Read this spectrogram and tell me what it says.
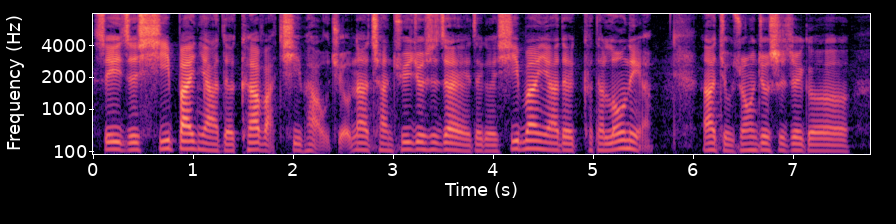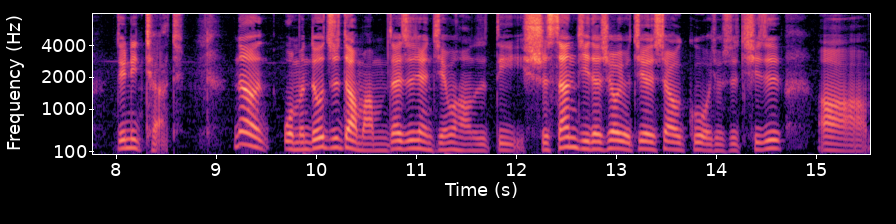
是一支西班牙的 Cava 气泡酒，那产区就是在这个西班牙的 Catalonia，那酒庄就是这个 d i n i t a t。那我们都知道嘛，我们在之前节目好像是第十三集的时候有介绍过，就是其实啊。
